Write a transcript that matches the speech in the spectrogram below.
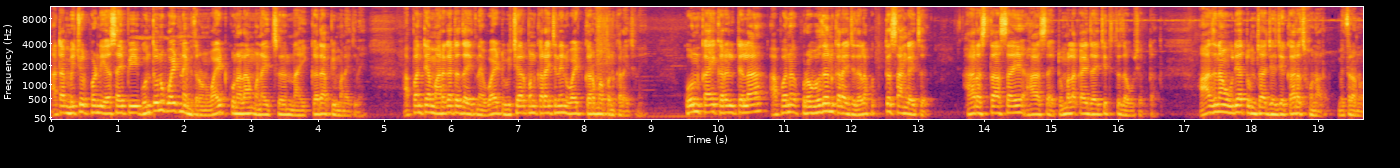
आता mutual fund S I P गुंतवणूक वाईट नाही मित्रांनो. वाईट कोणाला म्हणायचं नाही कदापि म्हणायचं नाही. आपण त्या मार्गातच जायचं नाही. वाईट विचार पण करायचे नाही आणि वाईट कर्म पण करायचं नाही. कोण काय करेल त्याला आपण प्रबोधन करायचं त्याला फक्त सांगायचं हा रस्ता असा आहे हा असा आहे. तुम्हाला काय जायचे तिथं जाऊ शकता. आज ना उद्या तुमचा जय जयकारच होणार मित्रांनो.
